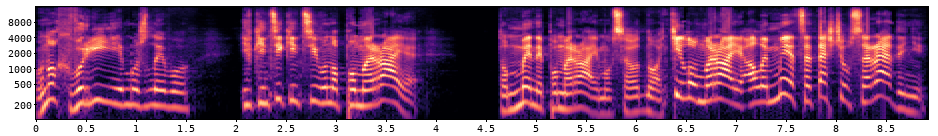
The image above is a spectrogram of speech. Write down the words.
воно хворіє, можливо, і в кінці кінців воно помирає, то ми не помираємо все одно. Тіло вмирає, але ми це те, що всередині.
